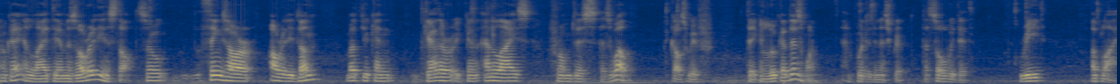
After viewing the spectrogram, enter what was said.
Okay, and LightDM is already installed. So things are already done, but you can gather, you can analyze from this as well, because we've taken a look at this one and put it in a script. That's all we did. Read, apply.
